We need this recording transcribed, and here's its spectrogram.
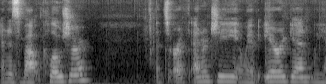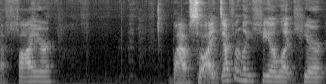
And it's about closure. It's earth energy, and we have air again, we have fire. Wow, so I definitely feel like here,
